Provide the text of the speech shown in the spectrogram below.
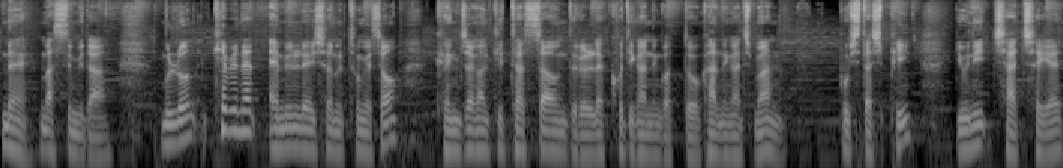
네, 맞습니다. 물론 캐비넷 에뮬레이션을 통해서 굉장한 기타 사운드를 레코딩하는 것도 가능하지만 보시다시피 유닛 자체에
